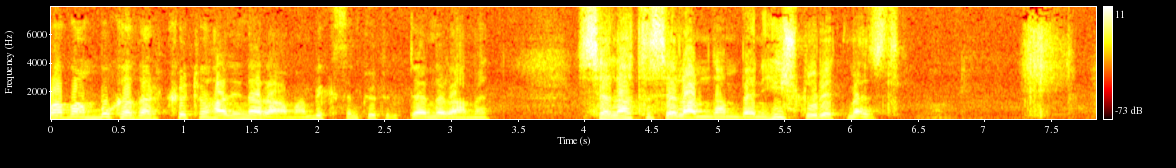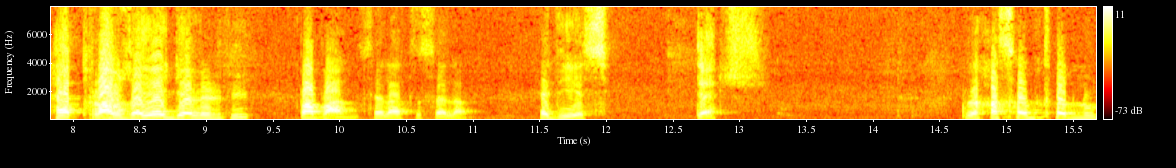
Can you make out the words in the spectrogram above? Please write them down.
Babam bu kadar kötü haline rağmen, bir kısım kötülüklerine rağmen selatı selamdan beni hiç dur etmezdi. Hep Ravza'ya gelirdi, baban selatı selam hediyesi der. Ve Hasan Tanrı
